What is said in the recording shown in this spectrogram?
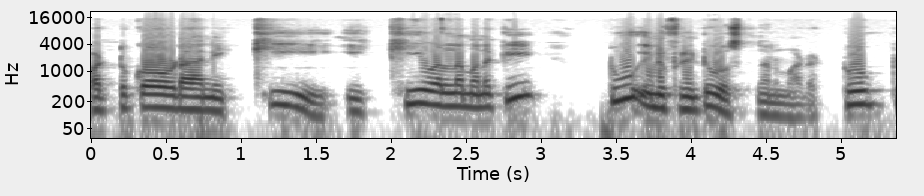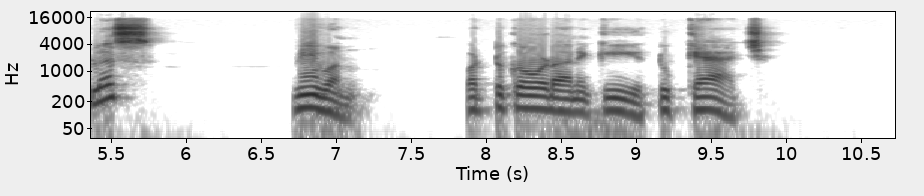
పట్టుకోవడానికి ఈ కీ వల్ల మనకి టూ ఇన్ఫినిటివ్ వస్తుంది అనమాట టూ ప్లస్ వి వన్ పట్టుకోవడానికి టు క్యాచ్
